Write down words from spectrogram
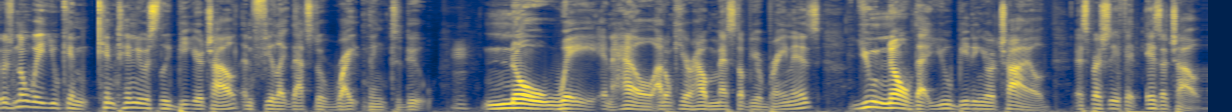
There's no way you can continuously beat your child and feel like that's the right thing to do. No way in hell. I don't care how messed up your brain is. You know that you beating your child, especially if it is a child.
